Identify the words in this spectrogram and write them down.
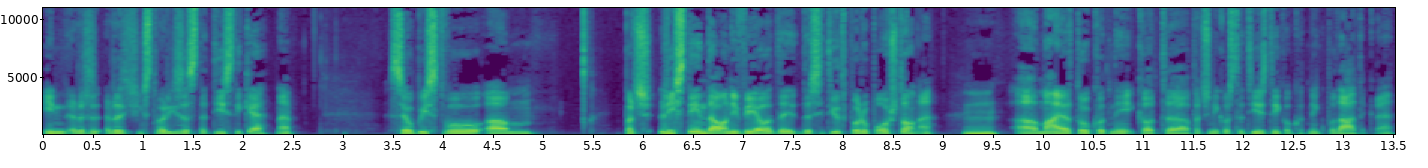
in raz, različnih stvari za statistike, ne, se v bistvu um, pač lih s tem, da oni vejo, da, da si ti odprl pošto, ne, Mm, uh, imajo to kot, ne, kot uh, pač neko statistiko, kot nek podatek. Ne.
